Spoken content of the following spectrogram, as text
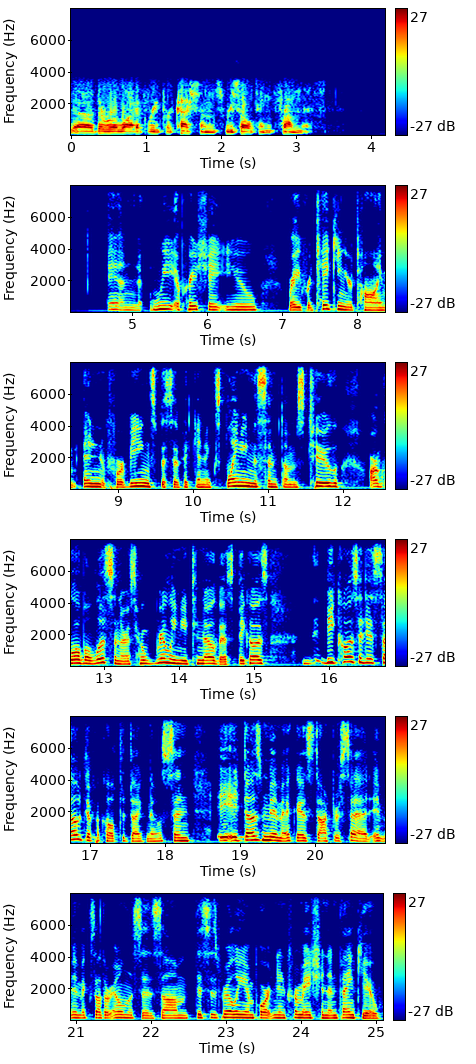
uh, there were a lot of repercussions resulting from this. And we appreciate you, Ray, for taking your time and for being specific and explaining the symptoms to our global listeners who really need to know this because because it is so difficult to diagnose and it, it does mimic, as doctor said, it mimics other illnesses. Um, this is really important information, and thank you.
